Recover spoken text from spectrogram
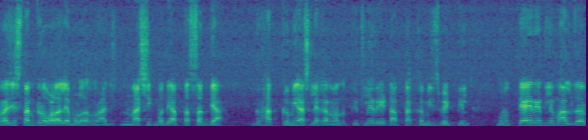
राजस्थानकडे वळाल्यामुळं राज नाशिकमध्ये आत्ता सध्या ग्राहक कमी असल्या कारणानं तिथले रेट आत्ता कमीच भेटतील. म्हणून त्या एरियातले माल जर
